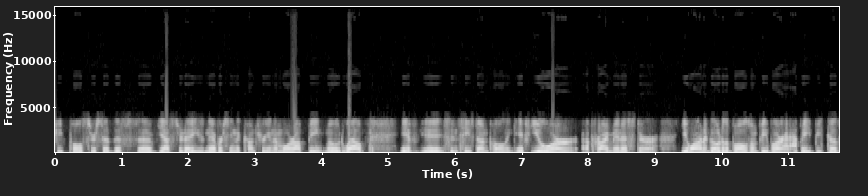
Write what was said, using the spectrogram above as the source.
chief pollster, said this uh, yesterday. He's never seen the country in a more upbeat mood. Well, if uh, since he's done polling, if you're a prime minister, you want to go to the polls when people are happy because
